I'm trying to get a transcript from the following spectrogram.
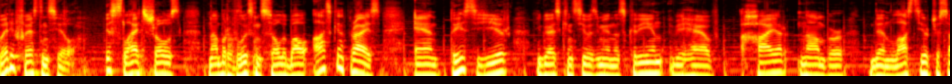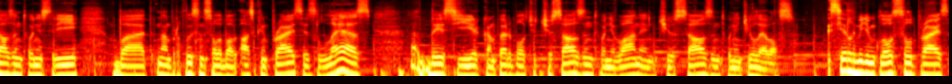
very fast in Seattle. This slide shows number of listings all about asking price. And this year you guys can see with me on the screen. We have a higher number than last year 2023 but number of listings all about asking price is less uh, this year comparable to 2021 and 2022 levels Seattle medium close sale price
